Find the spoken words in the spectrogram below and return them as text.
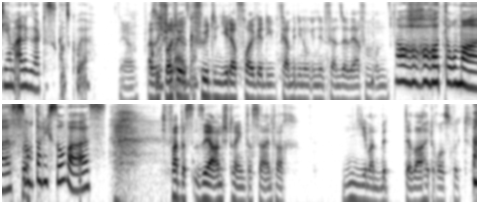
die haben alle gesagt, das ist ganz cool. Ja, also ich wollte gefühlt in jeder Folge die Fernbedienung in den Fernseher werfen und Oh, Thomas, mach doch nicht sowas. ich fand das sehr anstrengend, dass da einfach jemand mit der Wahrheit rausrückt.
